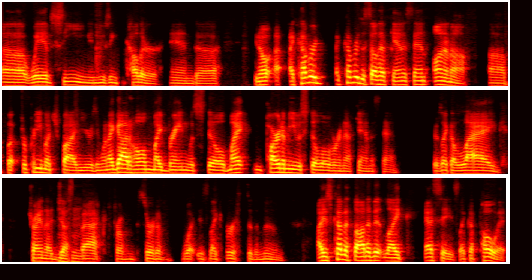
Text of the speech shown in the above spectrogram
uh, way of seeing and using color. And uh, you know, I, I covered I covered the South Afghanistan on and off uh, but for pretty much five years. And when I got home, my brain was still my part of me was still over in Afghanistan. There's like a lag trying to adjust Mhm. back from sort of what is like Earth to the Moon. I just kind of thought of it like essays, like a poet,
